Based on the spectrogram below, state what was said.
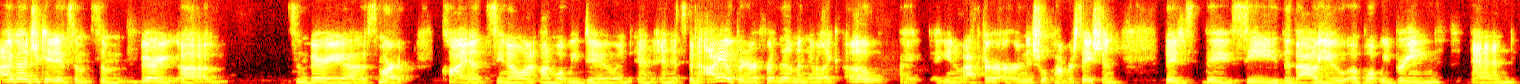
I've educated some some very uh, some very uh, smart clients, you know, on, on, what we do, and and and it's been an eye opener for them, and they're like, oh, I, you know, after our initial conversation, they they see the value of what we bring and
